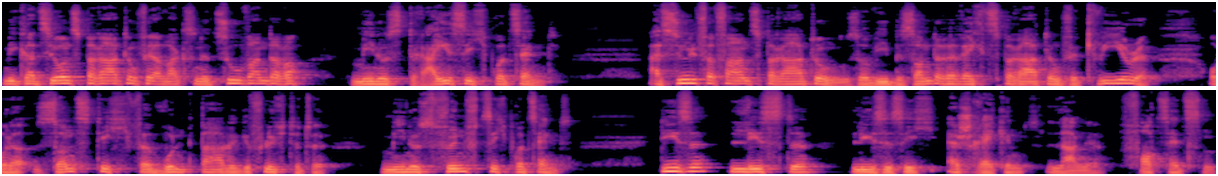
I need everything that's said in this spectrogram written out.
Migrationsberatung für erwachsene Zuwanderer minus 30 Prozent. Asylverfahrensberatung sowie besondere Rechtsberatung für queere oder sonstig verwundbare Geflüchtete minus 50 Prozent. Diese Liste ließe sich erschreckend lange fortsetzen.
